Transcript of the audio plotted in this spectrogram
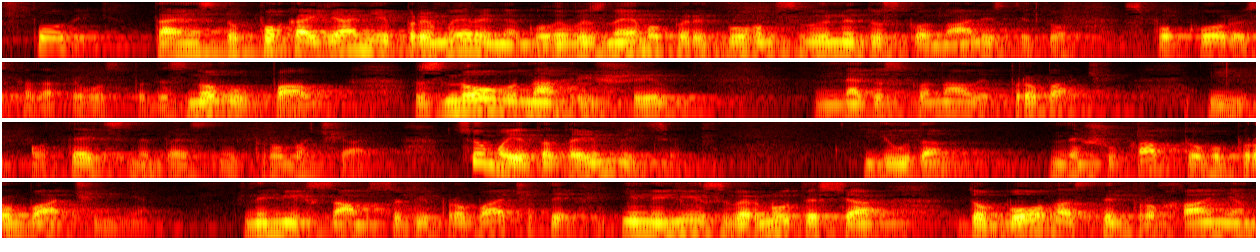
Сповідь, таїнство покаяння і примирення, коли визнаємо перед Богом свою недосконалість, і то з покорою сказати, Господи, знову впав, знову нагрішив, недосконалий, пробач. І Отець Небесний пробачає. В цьому є та таємниця. Юда не шукав того пробачення, не міг сам собі пробачити і не міг звернутися до Бога з тим проханням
